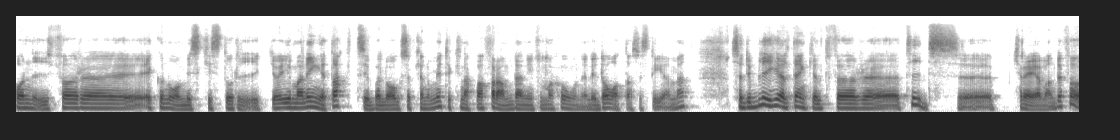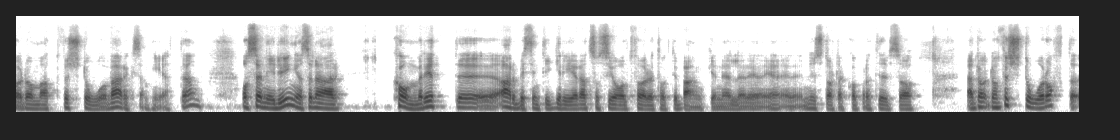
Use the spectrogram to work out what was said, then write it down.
har ni för eh, ekonomisk historik? Ja, är man inget aktiebolag så kan de inte knappa fram den informationen i datasystemet. Så det blir helt enkelt för eh, tidskrävande för dem att förstå verksamheten. Och sen är det ju ingen sån här Kommer ett eh, arbetsintegrerat socialt företag till banken eller en nystartat kooperativ så ja, de, de, förstår ofta,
